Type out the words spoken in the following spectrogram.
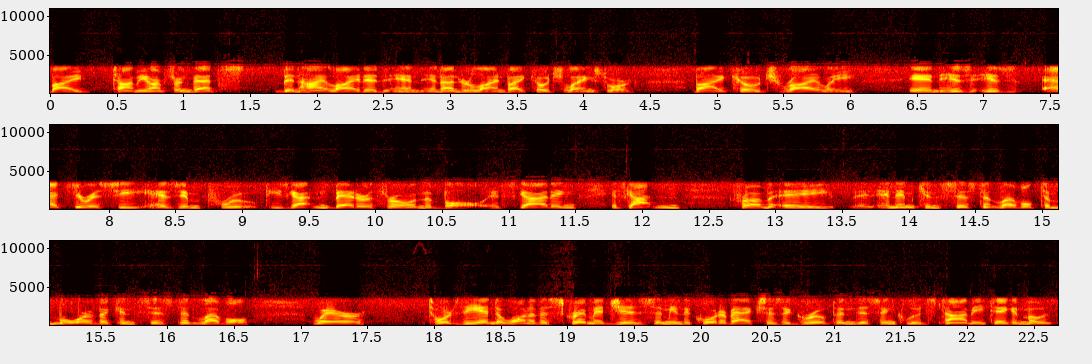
by Tommy Armstrong. That's been highlighted and, and underlined by Coach Langsdorf, by Coach Riley, and his his accuracy has improved. He's gotten better throwing the ball. It's gotten it's gotten from a an inconsistent level to more of a consistent level, where towards the end of one of the scrimmages, I mean, the quarterbacks as a group, and this includes Tommy taking most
